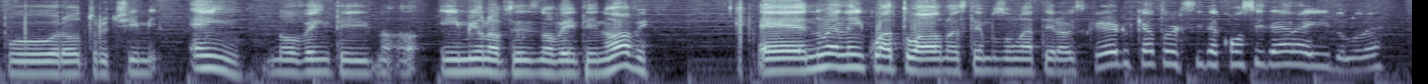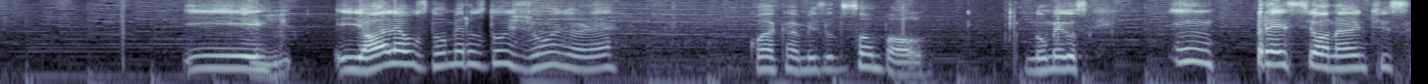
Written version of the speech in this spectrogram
por outro time em, 90, em 1999. É, no elenco atual nós temos um lateral esquerdo que a torcida considera ídolo, né? E, e olha os números do Júnior, né? Com a camisa do São Paulo. Números impressionantes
